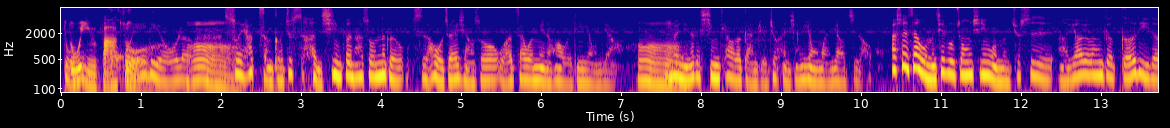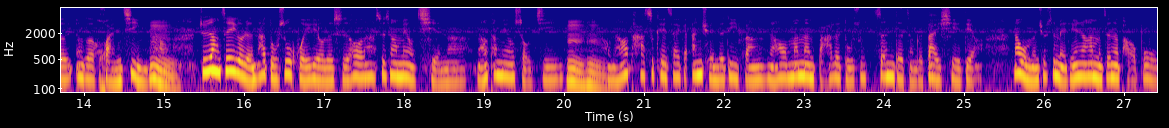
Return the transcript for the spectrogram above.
毒瘾发作回流了，所以他整个就是很兴奋。他说那个时候我就在想说，我要在外面的话，我一定用药。哦，因为你那个心跳的感觉就很像用完药之后。啊，所以在我们介入中心，我们就是啊、呃，要用一个隔离的那个环境，嗯，就让这个人他毒素回流的时候，他身上没有钱啊，然后他没有手机，嗯嗯，然后他是可以在一个安全的地方，然后慢慢把他的毒素真的整个代谢掉。那我们就是每天让他们真的跑步，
